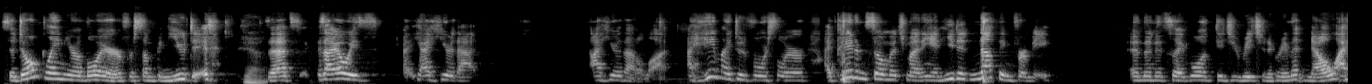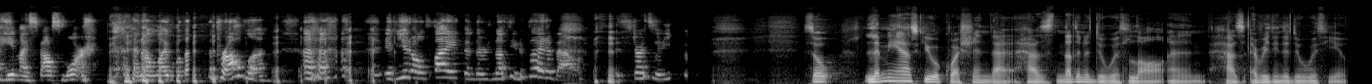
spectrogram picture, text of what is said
So don't blame your lawyer for something you did. Yeah. So that's because i always I, I hear that. I hear that a lot. I hate my divorce lawyer. I paid him so much money and he did nothing for me and then it's like, well, did you reach an agreement? No, I hate my spouse more. and I'm like, well, that's the problem. if you don't fight, then there's nothing to fight about. It starts with you. So let me ask you a question that has nothing to do with law and has everything to do with you.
